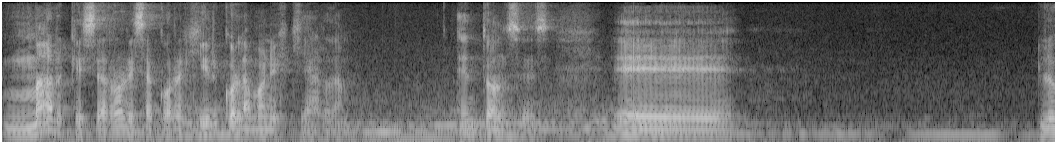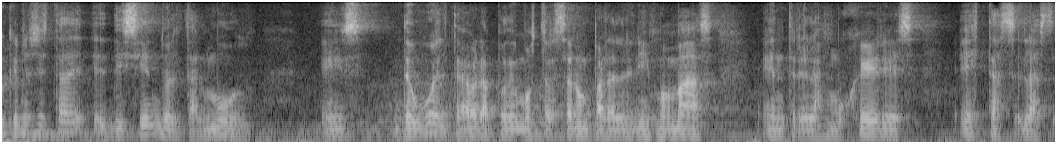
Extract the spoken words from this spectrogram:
marques errores a corregir con la mano izquierda. Entonces, eh, lo que nos está diciendo el Talmud es, de vuelta, ahora podemos trazar un paralelismo más entre las mujeres, estas, las,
